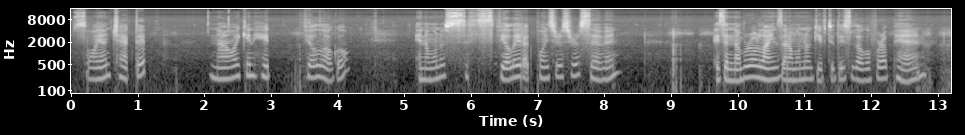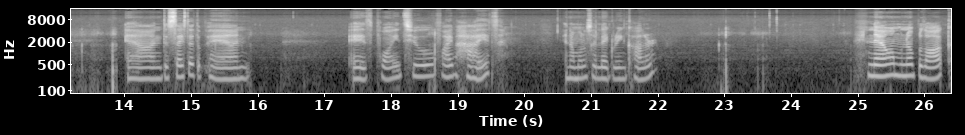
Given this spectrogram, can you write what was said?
So I unchecked it. Now I can hit fill logo and I'm gonna fill it at 0.007 it's the number of lines that I'm gonna give to this logo for a pen and the size of the pen is 0.25 height. And I'm gonna select green color. Now I'm gonna block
